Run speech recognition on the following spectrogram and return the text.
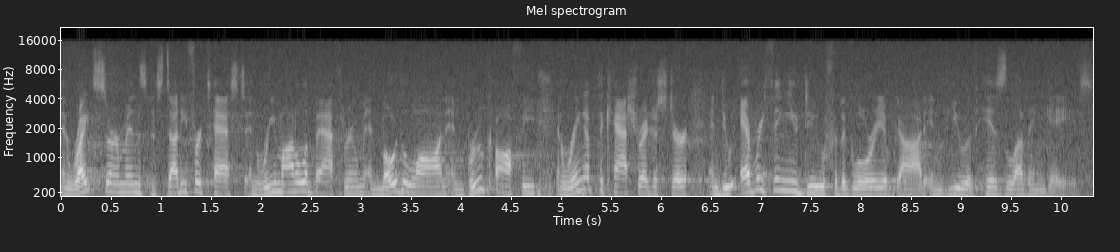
and write sermons and study for tests and remodel a bathroom and mow the lawn and brew coffee and ring up the cash register and do everything you do for the glory of God in view of His loving gaze.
